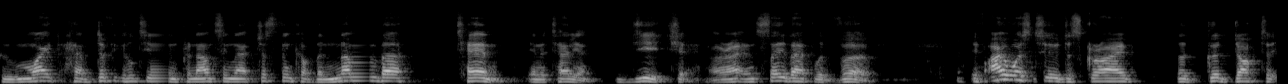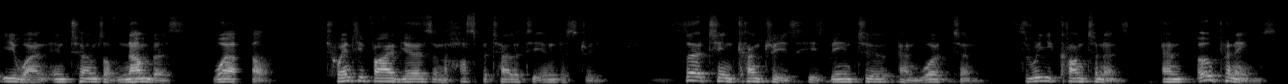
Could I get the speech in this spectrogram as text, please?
who might have difficulty in pronouncing that, just think of the number 10 in Italian, dieci, all right? And say that with verve. If I was to describe the good Dr. Iwan in terms of numbers, well, 25 years in the hospitality industry, 13 countries he's been to and worked in, three continents and openings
